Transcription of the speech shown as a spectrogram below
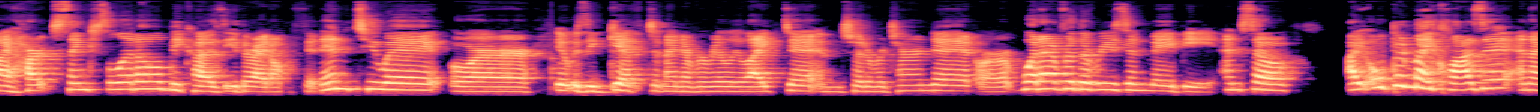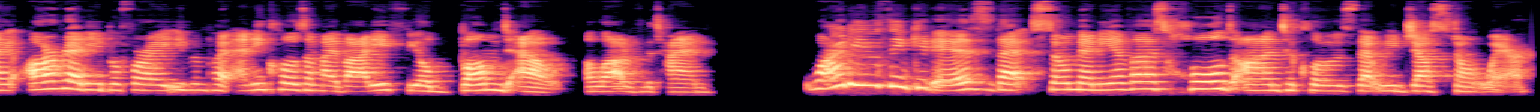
my heart sinks a little because either I don't fit into it or it was a gift and I never really liked it and should have returned it or whatever the reason may be. And so I open my closet and I already, before I even put any clothes on my body, feel bummed out a lot of the time. Why do you think it is that so many of us hold on to clothes that we just don't wear?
